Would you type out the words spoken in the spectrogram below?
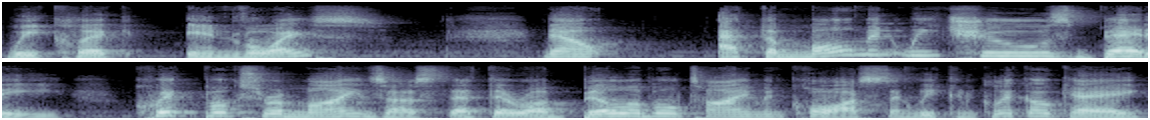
We click invoice. Now, at the moment we choose Betty, QuickBooks reminds us that there are billable time and costs, and we can click OK,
